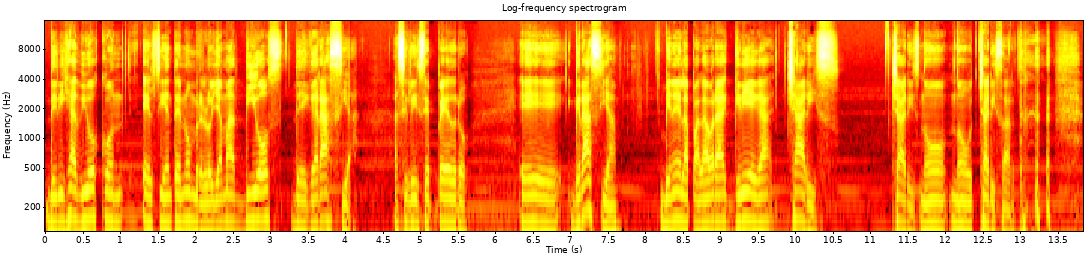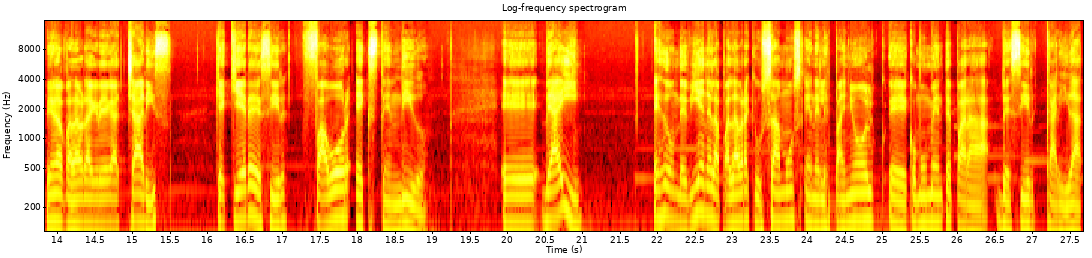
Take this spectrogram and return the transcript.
dirige a Dios con el siguiente nombre, lo llama Dios de gracia. Así le dice Pedro. Eh, gracia viene de la palabra griega charis. Charis, no, no charizard. viene de la palabra griega charis, que quiere decir favor extendido. Eh, de ahí es donde viene la palabra que usamos en el español eh, comúnmente para decir caridad.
